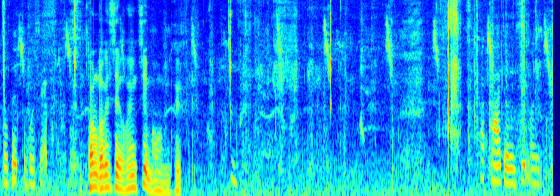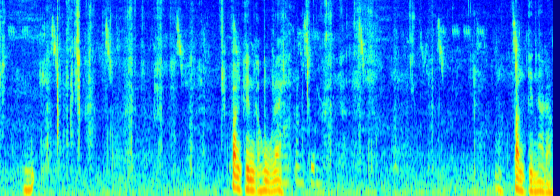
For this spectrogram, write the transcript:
หมดเผ็ดกับหมดแสบตอนก็ไปซื้อเขายังซิมเอาผมคือ ถ้าค้าจะได้ชิมเอะไรฟังกินกับหูเลยต้องกินฟังกินเนี่ยเดี๋ยว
